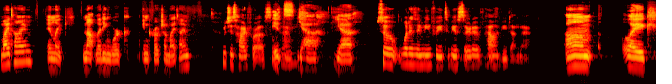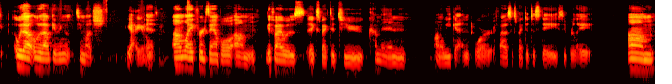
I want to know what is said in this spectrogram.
my time and like not letting work encroach on my time. which is hard for us. It's yeah, yeah. So, what does it mean for you to be assertive? How have you done that? Um, like without without giving too much. Yeah, you know. Eh, Um, like for example, um, if I was expected to come in on a weekend, or if I was expected to stay super late, um,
